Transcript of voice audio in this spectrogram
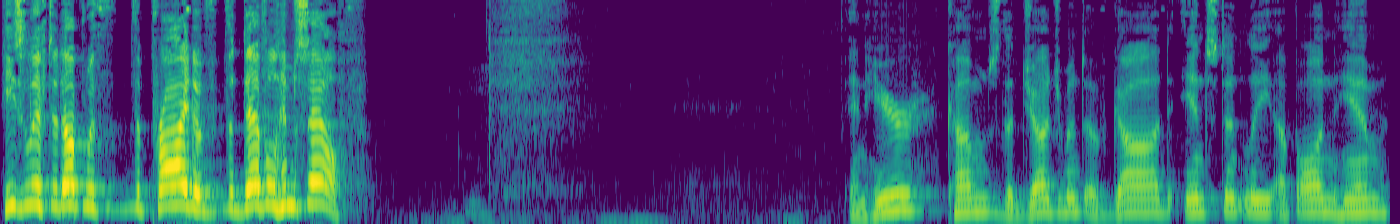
He's lifted up with the pride of the devil himself. And here comes the judgment of God instantly upon him.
